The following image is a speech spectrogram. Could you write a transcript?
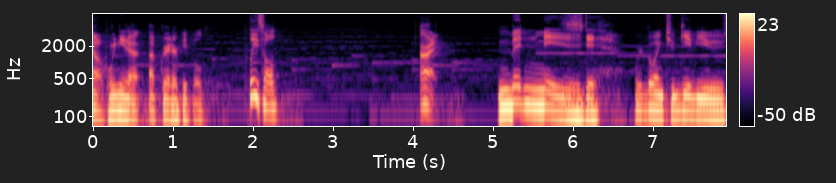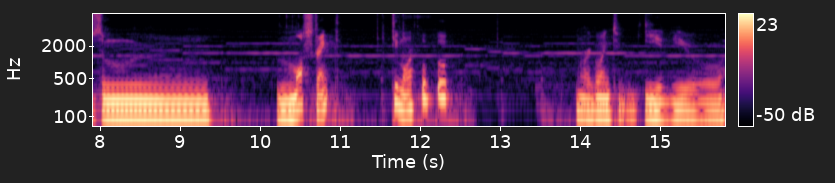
Oh, we need to upgrade our people. Please hold. All right. Bedmizd. We're going to give you some more strength. Two more. Boop, boop. And we're going to give you...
